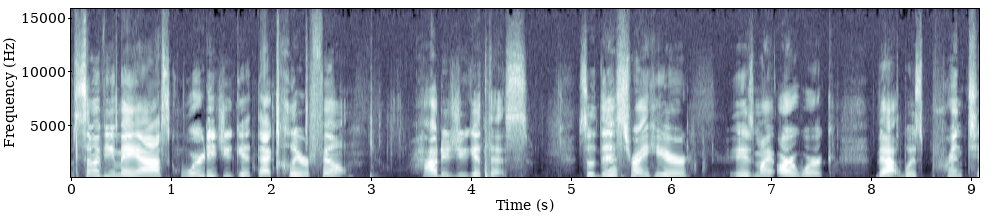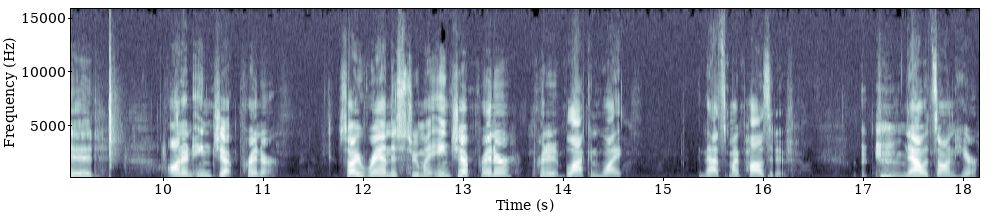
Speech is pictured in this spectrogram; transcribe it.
some of you may ask, where did you get that clear film? How did you get this? So this right here is my artwork that was printed on an inkjet printer. So I ran this through my inkjet printer, printed it black and white. And that's my positive. now it's on here.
